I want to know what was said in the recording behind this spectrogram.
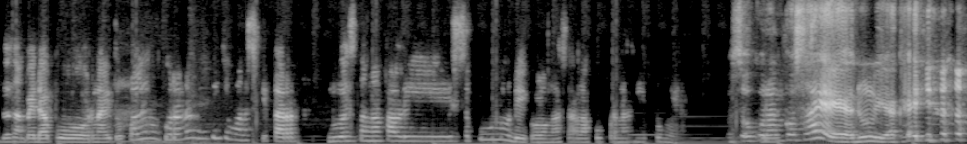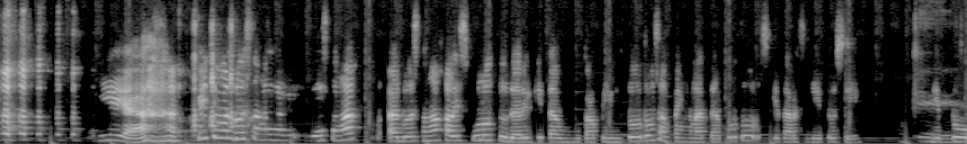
Udah sampai dapur. Nah itu paling ukurannya mungkin cuma sekitar dua setengah kali sepuluh deh kalau nggak salah aku pernah ngitung ya. Seukuran yes. kos saya ya dulu ya kayaknya. Iya, kayak cuma dua setengah dua setengah eh, dua setengah kali sepuluh tuh dari kita buka pintu tuh sampai ngeliat dapur tuh sekitar segitu sih. Oke. Okay. Itu.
